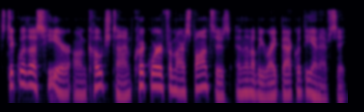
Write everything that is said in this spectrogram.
Stick with us here on Coach Time. Quick word from our sponsors, and then I'll be right back with the NFC.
